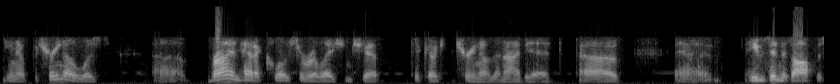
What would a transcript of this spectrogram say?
you know, Petrino was uh, Ryan had a closer relationship to Coach Petrino than I did. Uh, uh, he was in his office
